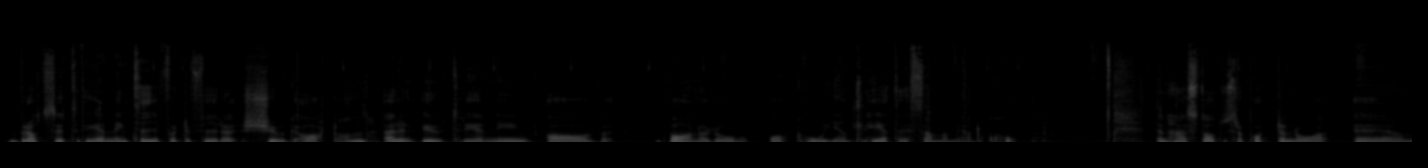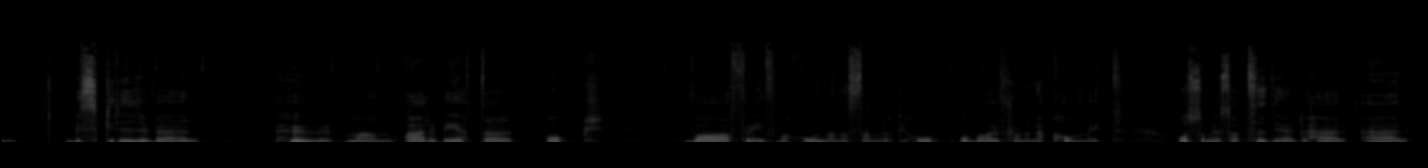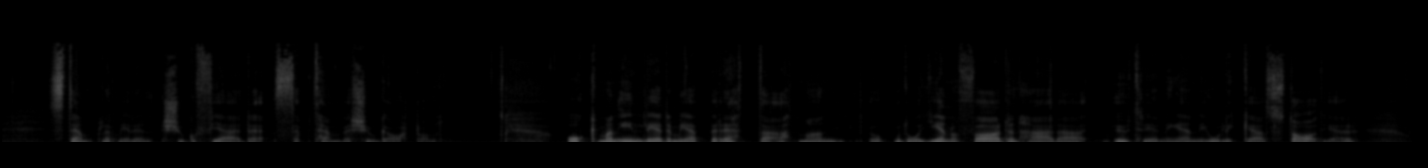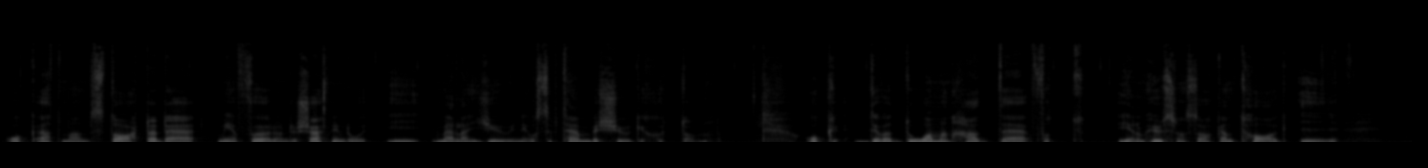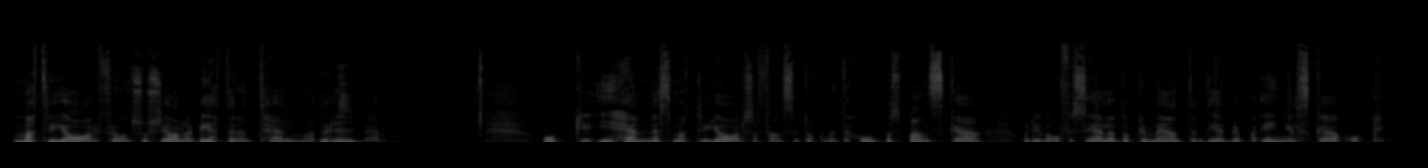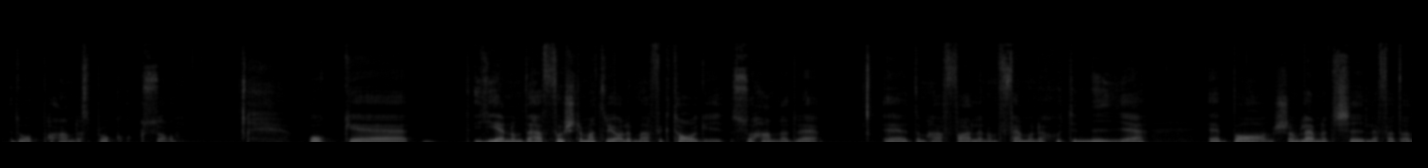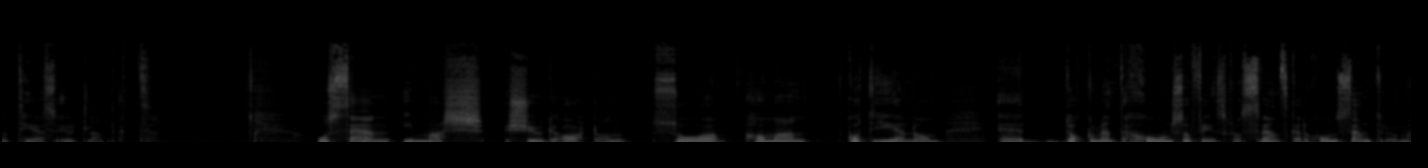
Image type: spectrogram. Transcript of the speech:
Brottsutredning 1044 2018 är en utredning av barnaro och oegentligheter i samband med adoption. Den här statusrapporten då eh, beskriver hur man arbetar och vad för information man har samlat ihop och varifrån den har kommit och som jag sa tidigare, det här är stämplat med den 24 september 2018. Och man inleder med att berätta att man då genomför den här äh, utredningen i olika stadier. Och att man startade med en förundersökning då i mellan juni och september 2017. Och det var då man hade fått genom husrannsakan tag i material från socialarbetaren Telma Uribe. Och i hennes material så fanns det dokumentation på spanska och det var officiella dokument, en del blev på engelska och då på andra språk också. Och eh, genom det här första materialet man fick tag i så handlade eh, de här fallen om 579 barn som lämnat Chile för att adopteras i utlandet. Och sen i mars 2018 så har man gått igenom eh, dokumentation som finns från Svenska Adoptionscentrum.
